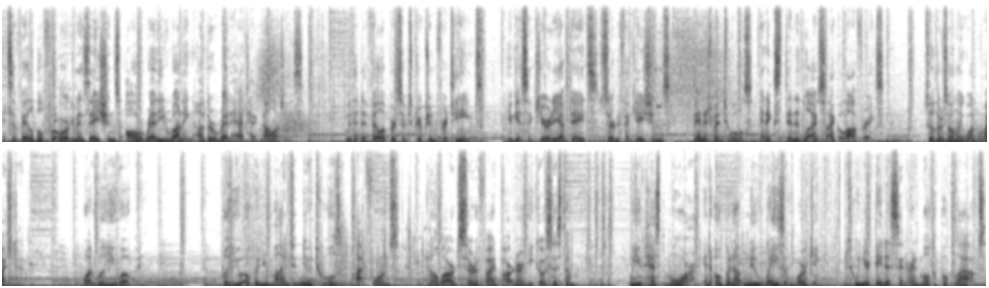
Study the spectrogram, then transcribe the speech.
It's available for organizations already running other Red Hat technologies. With a developer subscription for Teams, you get security updates, certifications, management tools, and extended lifecycle offerings. So there's only one question. What will you open? Will you open your mind to new tools and platforms and a large certified partner ecosystem? Will you test more and open up new ways of working between your data center and multiple clouds?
